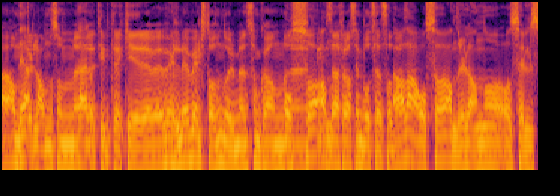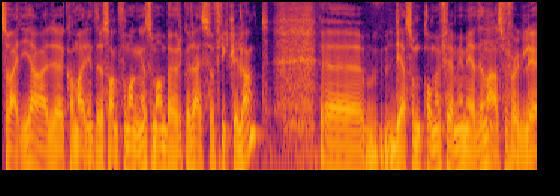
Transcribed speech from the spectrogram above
andre det, land som er, tiltrekker vel, velstående nordmenn som kan flytte seg fra sin bostedsadresse? Ja, da, også andre land, og, og selv Sverige er, kan være interessant for mange. Så man behøver ikke å reise så fryktelig langt. Eh, det som kommer frem i mediene, er selvfølgelig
